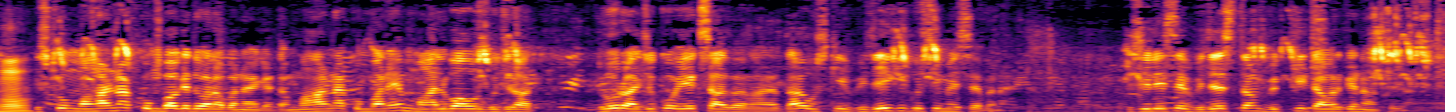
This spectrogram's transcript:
हम्म इसको महाराणा कुंभा के द्वारा बनाया गया था। महाराणा कुंभा ने मालवा और गुजरात दो राज्यों को एक साथ हराया था उसकी विजय की खुशी में इसे बनाया इसीलिए इसे विजय स्तंभ विक्ट्री टावर के नाम से जाना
